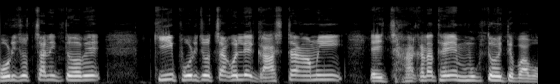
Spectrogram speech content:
পরিচর্যা নিতে হবে। কি পরিচর্যা করলে গাছটা আমি এই ঝাঁকড়া থেকে মুক্ত হইতে পাবো?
